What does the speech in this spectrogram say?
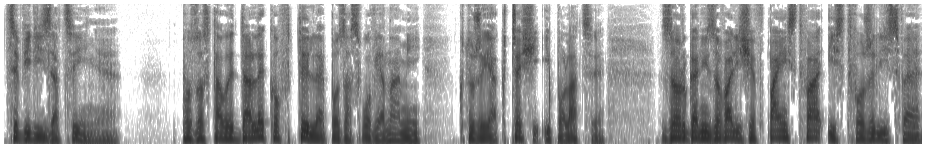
cywilizacyjnie pozostały daleko w tyle poza Słowianami, którzy jak Czesi i Polacy zorganizowali się w państwa i stworzyli swe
